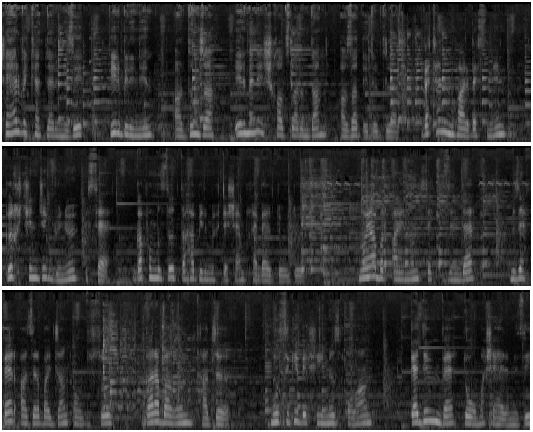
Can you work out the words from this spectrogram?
şəhər və kəndlərimizi bir-birinin ardınca erməni işğalçılarından azad edirdilər. Vətən müharibəsinin 42-ci günü isə qapımızı daha bir möhtəşəm xəbər döydü. Noyabr ayının 8-də Müzəffər Azərbaycan ordusu Qarabağın tacı, musiqi beşiyimiz olan qədim və doğma şəhərimizi,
